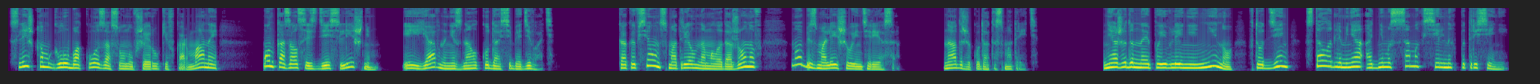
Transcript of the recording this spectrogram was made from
слишком глубоко засунувший руки в карманы, он казался здесь лишним, и явно не знал, куда себя девать. Как и все, он смотрел на молодоженов, но без малейшего интереса. Надо же куда-то смотреть. Неожиданное появление Нино в тот день стало для меня одним из самых сильных потрясений.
